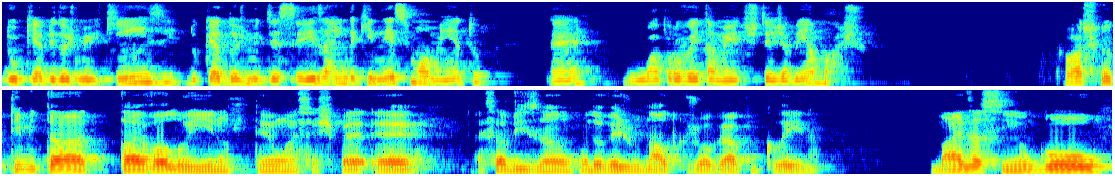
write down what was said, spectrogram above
do que a de 2015, do que a de 2016, ainda que nesse momento né, o aproveitamento esteja bem abaixo. Eu acho que o time está tá evoluindo, tenho essa, é, essa visão quando eu vejo o Náutico jogar com o Kleina. Mas assim, o gol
